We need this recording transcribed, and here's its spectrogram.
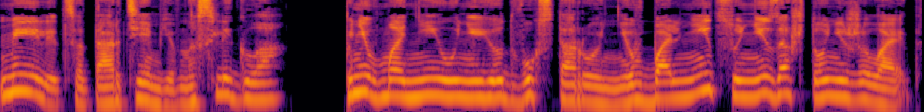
Милица-то Артемьевна слегла. Пневмония у нее двухсторонняя, в больницу ни за что не желает.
